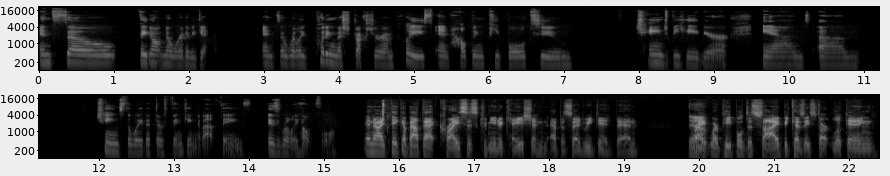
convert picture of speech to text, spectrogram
And so they don't know where to begin. And so, really putting the structure in place and helping people to change behavior and um, change the way that they're thinking about things is really helpful. And I think about that crisis communication episode we did, Ben, yeah. right? Where people decide because they start looking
